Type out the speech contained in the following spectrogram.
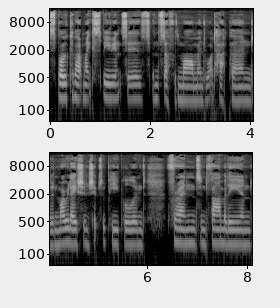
spoke about my experiences and stuff with mom and what had happened and my relationships with people and friends and family and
